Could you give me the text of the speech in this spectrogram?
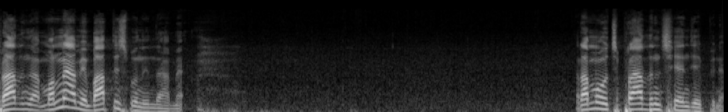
ప్రార్థన మొన్న ఆమె బాప్తీస్ పొందింది ఆమె. రమ్మ వచ్చి ప్రార్థన చేయని చెప్పిన.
